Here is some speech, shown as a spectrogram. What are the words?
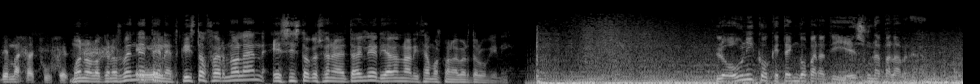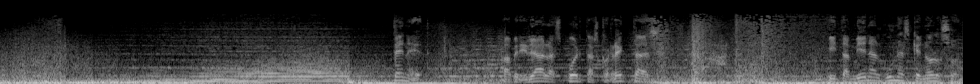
de, Massachusetts. Bueno, lo que nos vende eh, Tenet, Christopher Nolan, es esto que suena en el tráiler y ahora analizamos con Alberto Lucchini. Lo único que tengo para ti es una palabra. Tenet abrirá las puertas correctas y también algunas que no lo son.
